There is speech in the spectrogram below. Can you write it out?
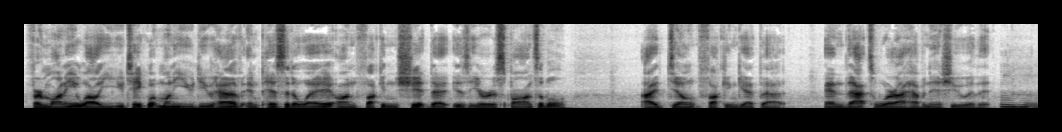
for money while you take what money you do have and piss it away on fucking shit that is irresponsible, I don't fucking get that. And that's where I have an issue with it. Mm-hmm.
